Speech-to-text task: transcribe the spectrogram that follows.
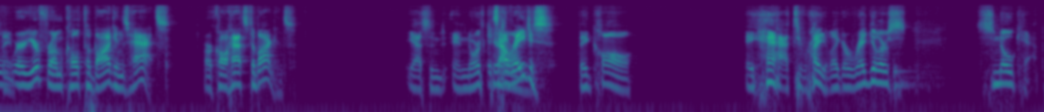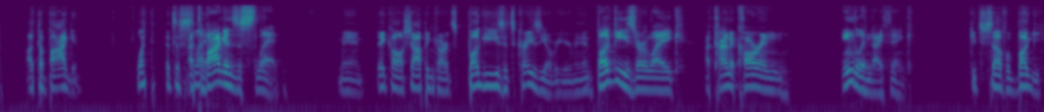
people name? where you're from call toboggans hats or call hats toboggans. yes, in, in North Carolina, It's outrageous. They call a hat right, like a regular s- snow cap, a toboggan. What? That's a A toboggan's a sled. man, they call shopping carts buggies. It's crazy over here, man. Buggies are like a kind of car in England, I think. Get yourself a buggy,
